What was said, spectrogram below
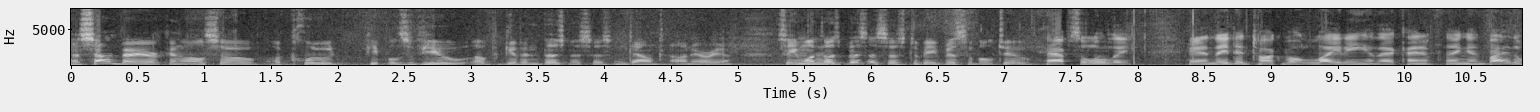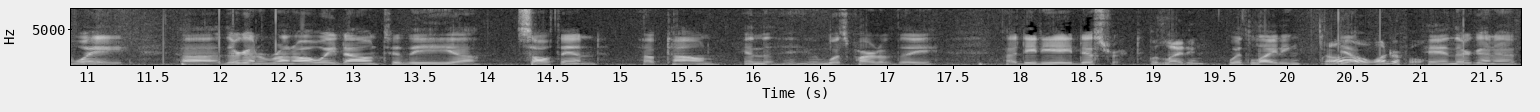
a sound barrier can also occlude people's view of given businesses in downtown area. So you Mm-hmm. want those businesses to be visible too. Absolutely. And they did talk about lighting and that kind of thing. And by the way, uh, they're going to run all the way down to the uh, south end of town in, the, in what's part of the uh, DDA district With lighting? with lighting. Oh, Yep. wonderful. And they're going to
